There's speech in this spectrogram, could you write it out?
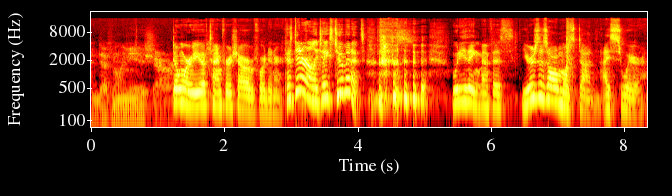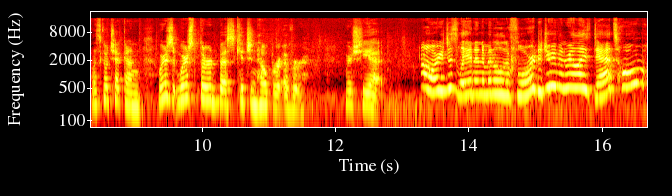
I definitely need a shower. Don't worry, you have time for a shower before dinner. Because dinner only takes two minutes. what do you think, Memphis? Yours is almost done, I swear. Let's go check on where's where's third best kitchen helper ever? Where's she at? Oh, are you just laying in the middle of the floor? Did you even realize Dad's home?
